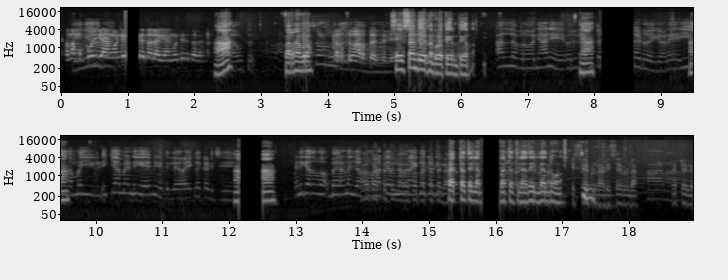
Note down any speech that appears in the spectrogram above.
അപ്പൊ നമുക്ക് പോയി ഗ്യാങ് കൊണ്ട് എടുത്താലോ? ഗ്യാങ് കൊണ്ട് എടുത്താലോ? ആ? പറഞ്ഞ ബ്രോ. സേഫ് സോൺ തീർന്നു ബ്രോ തീർന്നു തീർന്നു. അല്ല ബ്രോ ഞാനേ ഒരു ഈ. നമ്മൾ ഈ ഇടിക്കാൻ വേണ്ടി എയിം ചെയ്യത്തില്ലേ? റൈറ്റ് ക്ലിക്ക് അടിച്ച്. എനിക്കത് വരണില്ല ബ്രോ. മറ്റേ റൈറ്റ് ക്ലിക്ക് അടിച്ച് പറ്റത്തില്ല. പറ്റത്തില്ല അത് ഇല്ലെന്ന് തോന്നുന്നു ഡിസേബിൾഡാ ഡിസേബിൾഡാ പറ്റില്ല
